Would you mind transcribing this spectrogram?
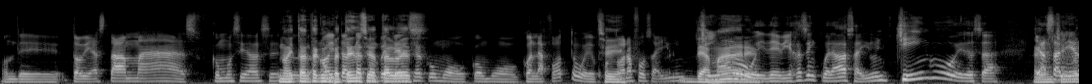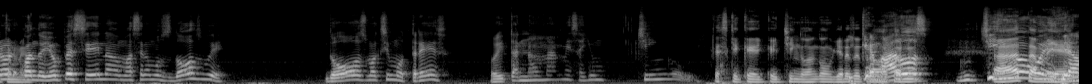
donde todavía está más, ¿cómo se hace? No hay tanta competencia, tal vez. como, como con la foto, güey. Sí. Fotógrafos hay un De chingo, güey. De viejas encueradas hay un chingo, güey. O sea, Hay ya salieron, cuando yo empecé, nada más éramos dos, güey. Dos, máximo tres. Ahorita no mames, hay un chingo, güey. Es que qué qué chingón como quieres Y de trabajo, quemados, un chingo, Ah, güey. de también, a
